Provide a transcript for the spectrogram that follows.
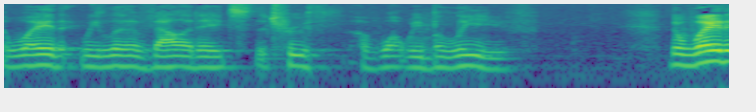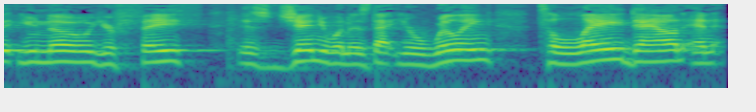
The way that we live validates the truth of what we believe. The way that you know your faith is genuine is that you're willing to lay down and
